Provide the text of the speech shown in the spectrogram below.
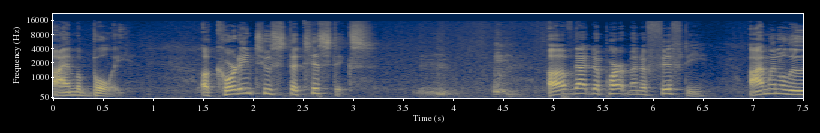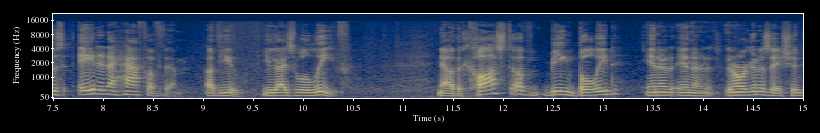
I'm a bully. According to statistics, of that department of 50, I'm going to lose eight and a half of them, of you. You guys will leave. Now, the cost of being bullied in, a, in a, an organization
